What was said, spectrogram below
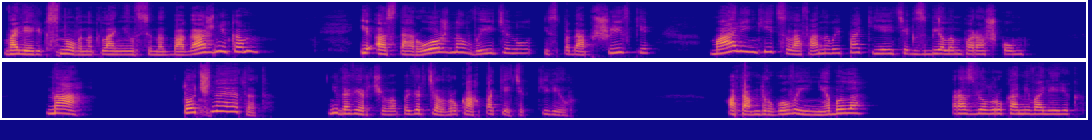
Валерик снова наклонился над багажником и осторожно вытянул из-под обшивки маленький целлофановый пакетик с белым порошком. «На! Точно этот?» – недоверчиво повертел в руках пакетик Кирилл. «А там другого и не было», – развел руками Валерик.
